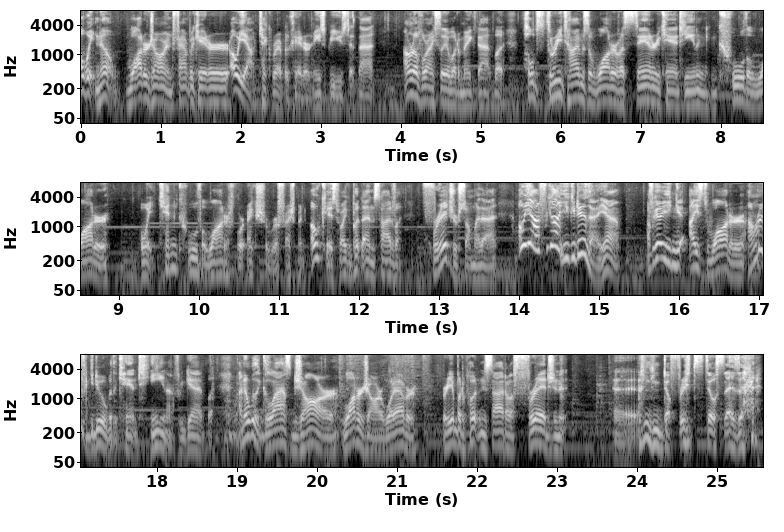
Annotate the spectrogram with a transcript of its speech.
Oh, wait, no. Water jar and fabricator. Oh, yeah, tech replicator needs to be used at that. I don't know if we're actually able to make that, but holds three times the water of a standard canteen and can cool the water. Oh, wait, can cool the water for extra refreshment. Okay, so I can put that inside of a fridge or something like that. Oh, yeah, I forgot you could do that, yeah. I forgot you can get iced water. I don't know if you can do it with a canteen, I forget, but I know with a glass jar, water jar, whatever, you're able to put inside of a fridge and it, uh, the fridge still says that.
